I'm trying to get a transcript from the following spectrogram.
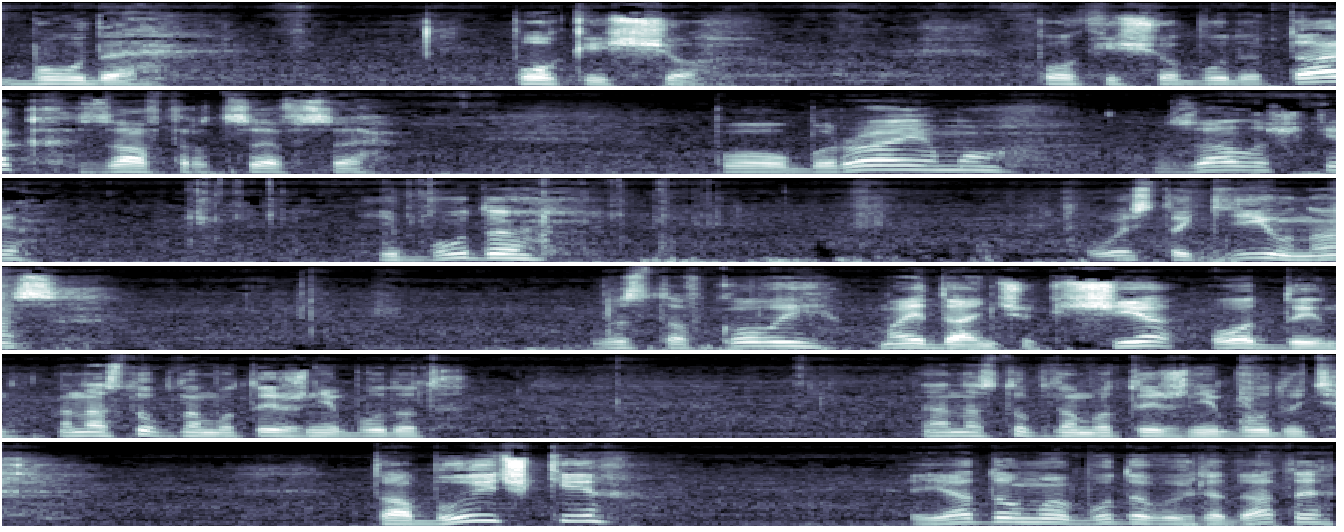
буде поки що. Поки що буде так. Завтра це все пообираємо, залишки. І буде ось такий у нас виставковий майданчик. Ще один. На наступному тижні будуть. На наступному тижні будуть таблички. Я думаю, буде виглядати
